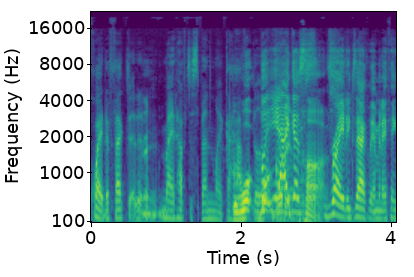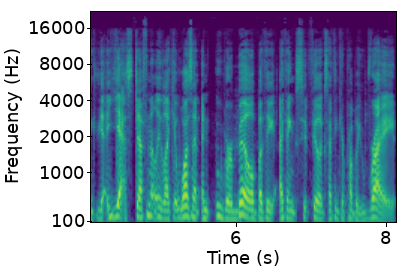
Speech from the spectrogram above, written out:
quite affected and might have to spend like a But half what- billion. But yeah, got I guess passed? right, exactly. I mean, I think yeah, yes, definitely. Like it wasn't an Uber mm-hmm. bill, but the I think Felix, I think you're probably right.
